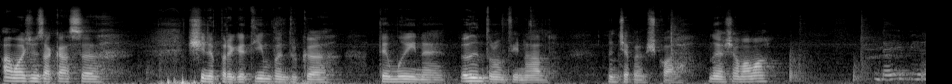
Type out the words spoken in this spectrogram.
am ajuns acasă și ne pregătim pentru că de mâine, într-un final, începem școala. nu așa, mama? Da, iubire.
